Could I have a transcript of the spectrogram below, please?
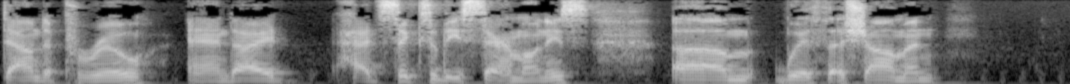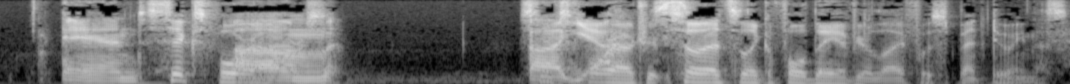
down to Peru and I had six of these ceremonies um, with a shaman. And six four um, hours. Six, uh, yeah. So that's like a full day of your life was spent doing this.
